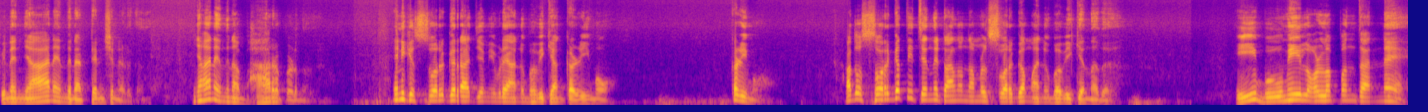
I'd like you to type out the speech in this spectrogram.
പിന്നെ ഞാൻ എന്തിനാ ടെൻഷൻ എടുക്കുന്നത്? ഞാൻ എന്തിനാ ഭാരപ്പെടുന്നത്? എനിക്ക് സ്വർഗരാജ്യം ഇവിടെ അനുഭവിക്കാൻ കഴിയുമോ? കഴിയുമോ? അതോ സ്വർഗത്തിൽ ചെന്നിട്ടാണോ നമ്മൾ സ്വർഗം അനുഭവിക്കുന്നത്? ഈ ഭൂമിയിലുള്ളപ്പം തന്നെ.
